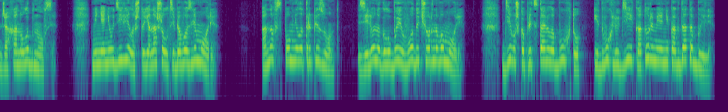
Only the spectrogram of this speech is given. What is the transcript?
Джахан улыбнулся. Меня не удивило, что я нашел тебя возле моря. Она вспомнила трапезунд, зелено-голубые воды Черного моря. Девушка представила бухту и двух людей, которыми они когда-то были.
